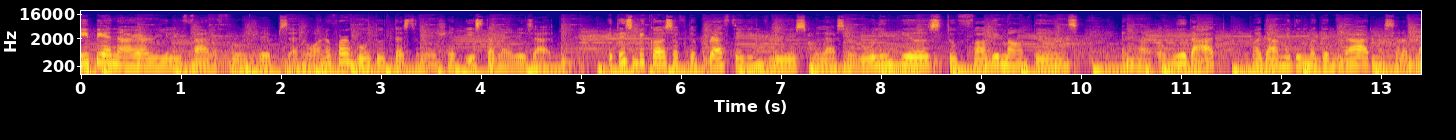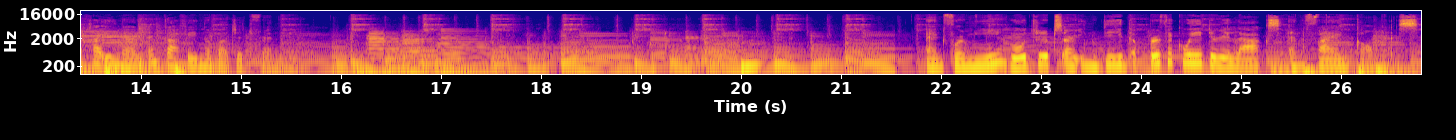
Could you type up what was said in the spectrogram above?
JP and I are really fan of road trips and one of our go-to destination is Tanay Rizal. It is because of the breathtaking views mula sa rolling hills to foggy mountains and not only that, madami din maganda at masarap na kainan and cafe na budget friendly. And for me, road trips are indeed a perfect way to relax and find calmness.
